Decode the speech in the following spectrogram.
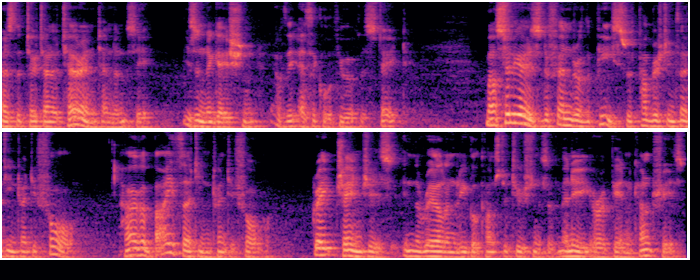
as the totalitarian tendency is a negation of the ethical view of the state. Marsilio's Defender of the Peace was published in 1324. However, by 1324, great changes in the real and legal constitutions of many European countries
